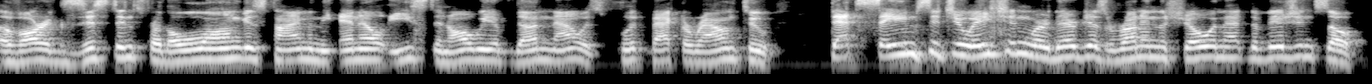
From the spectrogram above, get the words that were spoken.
of our existence for the longest time in the NL East. And all we have done now is flip back around to that same situation where they're just running the show in that division. So,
